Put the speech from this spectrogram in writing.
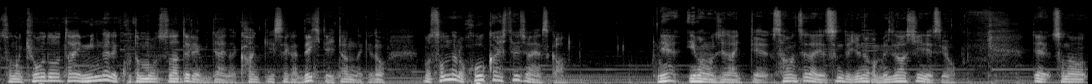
その共同体みんなで子供を育てるみたいな関係性ができていたんだけどもうそんなの崩壊してるじゃないですか。ね今の時代って3世代で住んでいるのが珍しいですよ。でその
